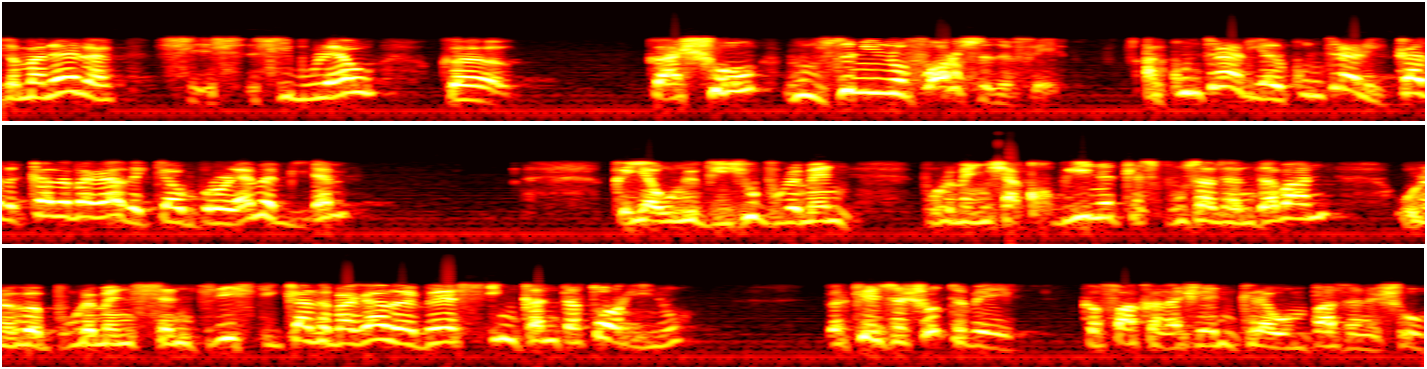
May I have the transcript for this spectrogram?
de manera, si, si voleu, que, que això ens doni una força de fer. Al contrari, al contrari, cada, cada vegada que hi ha un problema, veiem que hi ha una visió purament, purament jacobina que és posada endavant, un purament centrista i cada vegada més encantatori, no? Perquè és això també que fa que la gent creu en pas en això.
